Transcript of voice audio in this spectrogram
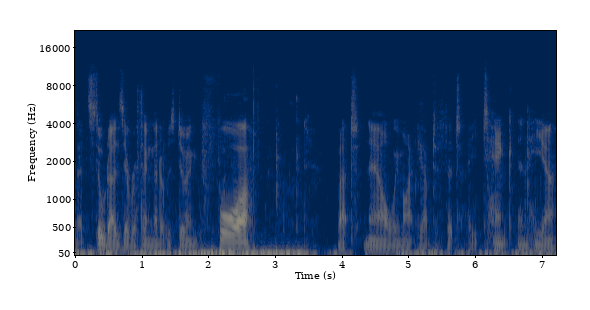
That still does everything that it was doing before, but now we might be able to fit a tank in here.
